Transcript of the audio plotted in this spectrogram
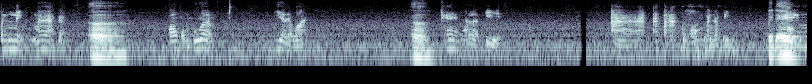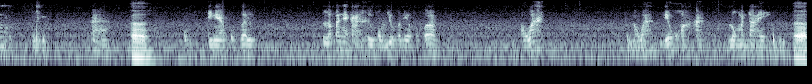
มันเหม็นมากอะ เออ พอผมพูดว่าเฮียอะไรวะ เออ แค่นั้นแหละพี่ อ่าหน้าต่างห้องมันก็ปิดปิดเองเอง อ่า เออ ทีเนี้ยผมก็แล้วบรรยากาศคือผมอยู่คนเดียวผมก็ เอาว่าเอาว่าเลี้ยวขวาลงบันไดเออ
